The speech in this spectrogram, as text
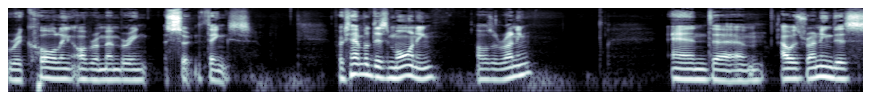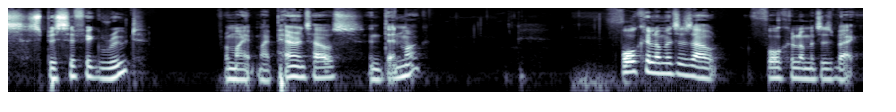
recalling or remembering certain things. For example, this morning I was running and um, I was running this specific route from my, my parents' house in Denmark. Four kilometers out, four kilometers back.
